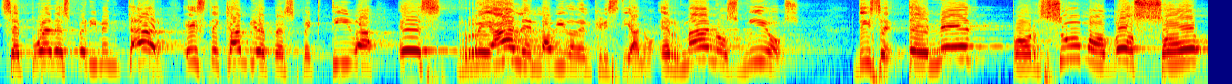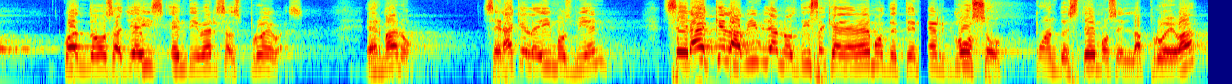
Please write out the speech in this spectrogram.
se puede experimentar. Este cambio de perspectiva es real en la vida del cristiano. Hermanos míos, dice, tened por sumo gozo cuando os halléis en diversas pruebas. Hermano, ¿será que leímos bien? ¿Será que la Biblia nos dice que debemos de tener gozo cuando estemos en la prueba?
